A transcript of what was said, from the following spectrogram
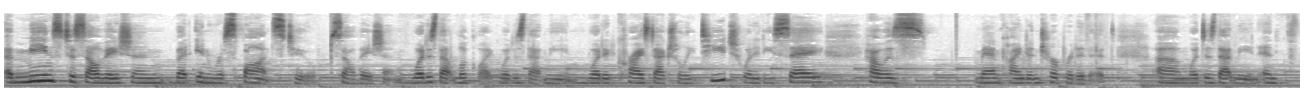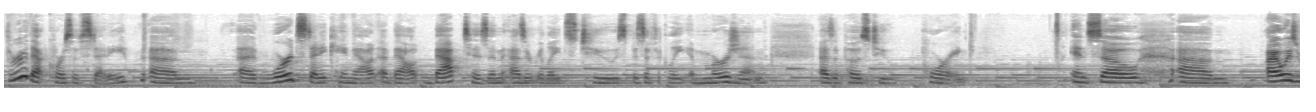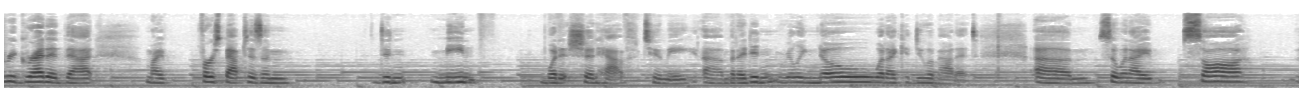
a means to salvation, but in response to salvation. What does that look like? What does that mean? What did Christ actually teach? What did he say? How has mankind interpreted it? Um, what does that mean? And through that course of study, um, a word study came out about baptism as it relates to specifically immersion as opposed to pouring. And so um, I always regretted that my first baptism didn't mean what it should have to me, um, but I didn't really know what I could do about it. Um, so when I saw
